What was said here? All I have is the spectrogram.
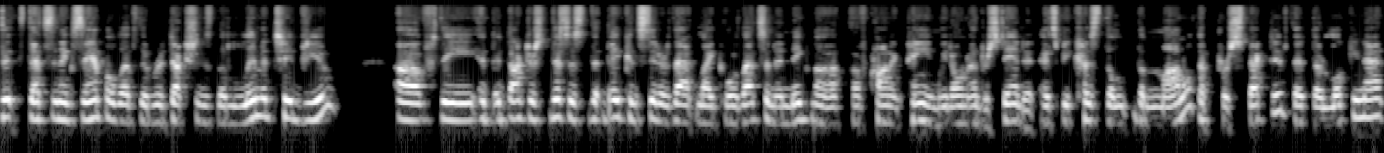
That, that's an example of the reductions, the limited view of the, uh, the doctors this is they consider that like well that's an enigma of chronic pain. We don't understand it. It's because the the model the perspective that they're looking at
